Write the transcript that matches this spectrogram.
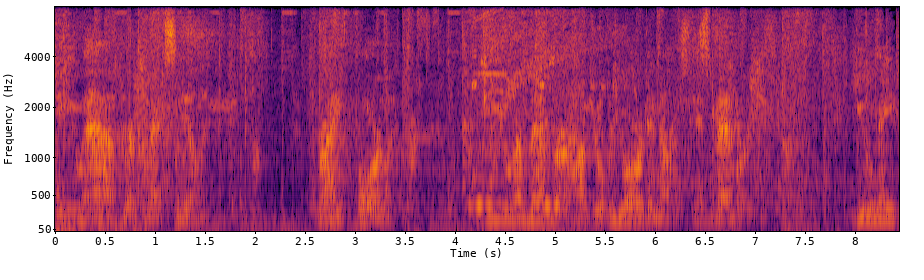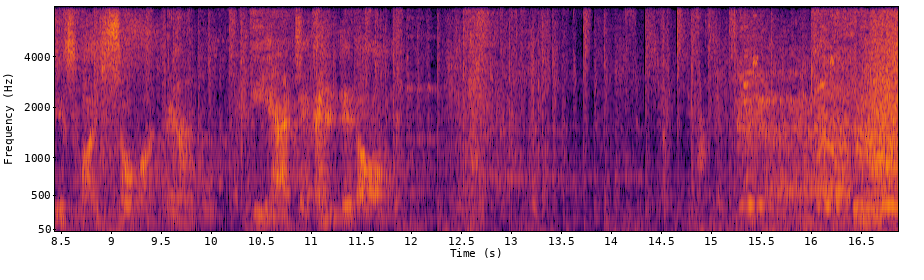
Do you have regrets, Neil? Frank Forley. Do you remember how you reorganized his memories? You made his life so unbearable, he had to end it all.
